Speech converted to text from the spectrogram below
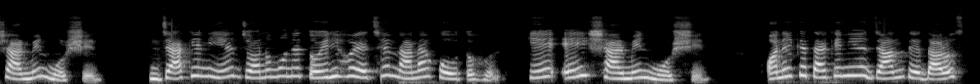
শারমিন মুর্শিদ। যাকে নিয়ে জনমনে তৈরি হয়েছে নানা কৌতূহল। কে এই শারমিন মুর্শিদ? অনেকে তাকে নিয়ে জানতে দ্বারস্থ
